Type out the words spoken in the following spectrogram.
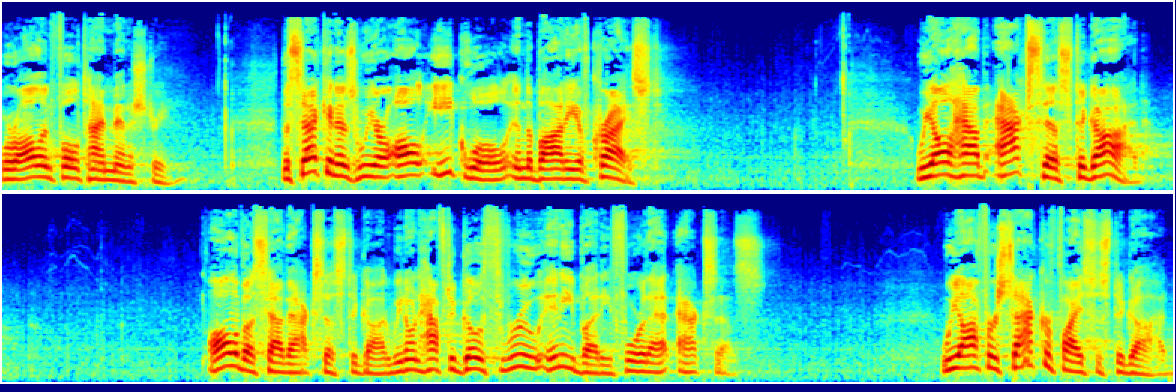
We're all in full time ministry. The second is we are all equal in the body of Christ. We all have access to God. All of us have access to God. We don't have to go through anybody for that access. We offer sacrifices to God.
